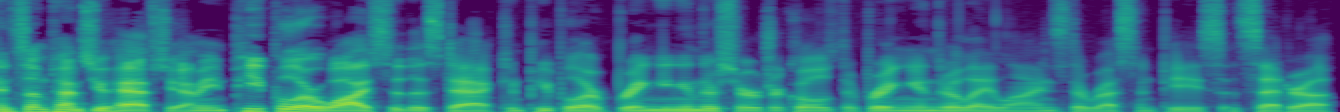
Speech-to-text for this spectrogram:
And sometimes you have to. I mean, people are wise to this deck, and people are bringing in their surgicals, they're bringing in their Leylines, their rest in peace, etc.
